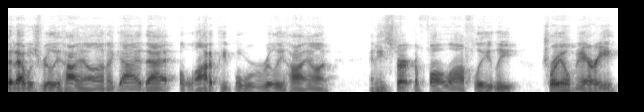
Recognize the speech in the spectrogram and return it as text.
that I was really high on, a guy that a lot of people were really high on, and he's starting to fall off lately. Troy Omeire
